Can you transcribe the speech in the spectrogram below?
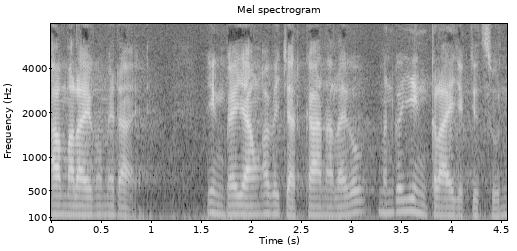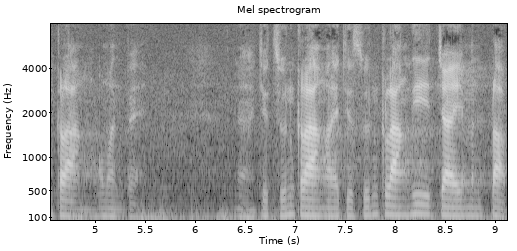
ทำอะไรก็ไม่ได้ ยิ่งพยายามเข้าไปจัดการอะไรก็มันก็ยิ่งไกลจากจุดศูนย์กลางของมันไปนะจุดศูนย์กลางอะไรจุดศูนย์กลางที่ใจมันปรับ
